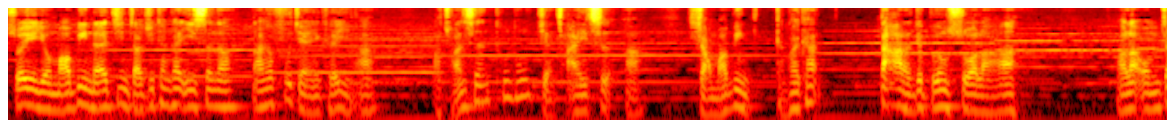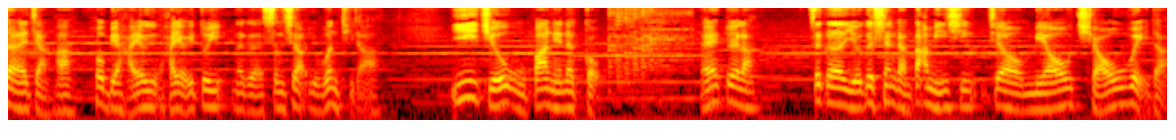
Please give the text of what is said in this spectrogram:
所以有毛病的尽早去看看医生哦，拿个复检也可以啊，把全身通通检查一次啊。小毛病赶快看，大了就不用说了啊。好了，我们再来讲啊，后边还有还有一堆那个生肖有问题的啊。一九五八年的狗，哎，对了，这个有个香港大明星叫苗侨伟的，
